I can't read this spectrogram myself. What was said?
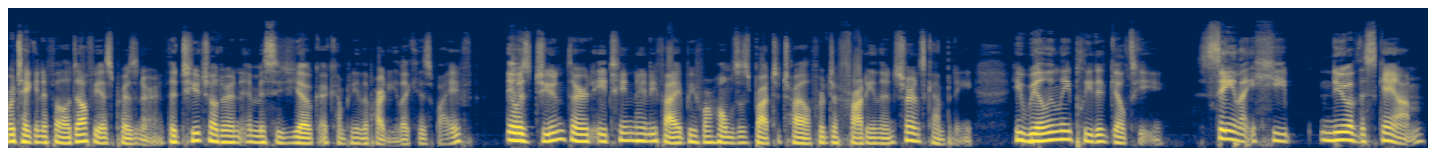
were taken to Philadelphia as prisoner. The two children and Mrs. Yoke accompanied the party, like his wife. It was June 3rd, 1895, before Holmes was brought to trial for defrauding the insurance company. He willingly pleaded guilty, saying that he knew of the scam,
